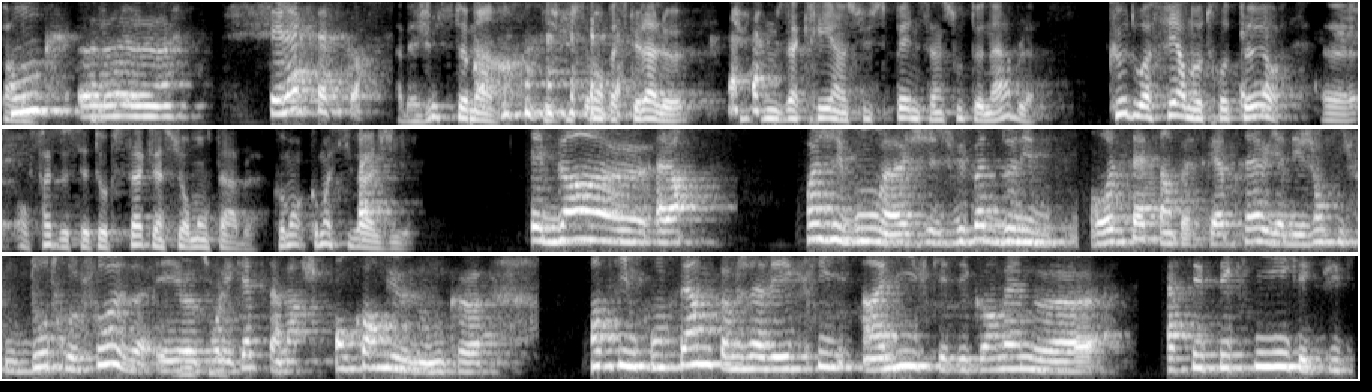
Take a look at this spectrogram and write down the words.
donc, euh, c'est là que ça se corse. Ah ben justement, et justement, parce que là, le, tu, nous as créé un suspense insoutenable. Que doit faire notre auteur euh, en face de cet obstacle insurmontable? Comment, comment est-ce qu'il va agir? Eh bien, alors, moi, j'ai bon, je ne vais pas te donner de recette, hein, parce qu'après, il y a des gens qui font d'autres choses et pour lesquels ça marche encore mieux. Donc, en ce qui me concerne, comme j'avais écrit un livre qui était quand même euh, assez technique et qui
